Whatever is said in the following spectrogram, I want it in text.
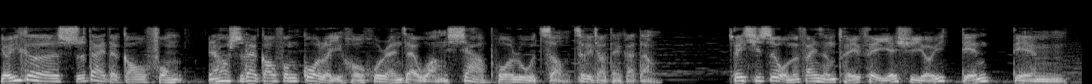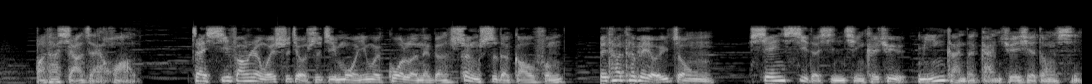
有一个时代的高峰，然后时代高峰过了以后，忽然在往下坡路走，这个叫 “decadent”。所以，其实我们翻译成颓废，也许有一点点把它狭窄化了。在西方认为，十九世纪末，因为过了那个盛世的高峰，所以它特别有一种。纤细的心情，可以去敏感的感觉一些东西。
